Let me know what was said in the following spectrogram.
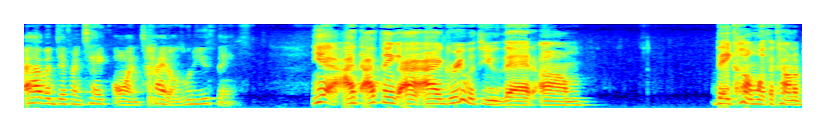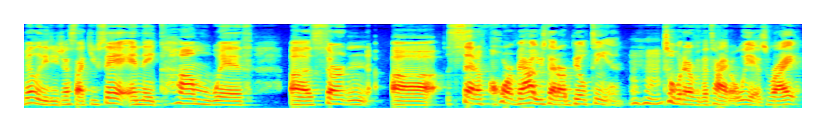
I have a different take on titles. What do you think? Yeah, I, I think I, I, agree with you that um, they come with accountability, just like you said, and they come with a certain uh, set of core values that are built in mm-hmm. to whatever the title is, right?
